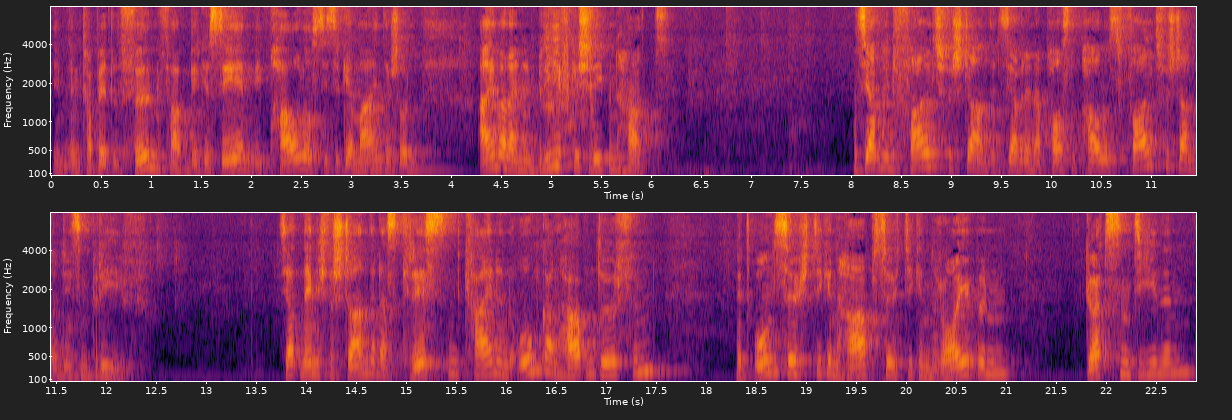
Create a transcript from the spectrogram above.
im, im Kapitel 5 haben wir gesehen, wie Paulus dieser Gemeinde schon einmal einen Brief geschrieben hat. Und sie haben ihn falsch verstanden. Sie haben den Apostel Paulus falsch verstanden in diesem Brief. Sie hatten nämlich verstanden, dass Christen keinen Umgang haben dürfen mit unzüchtigen, habsüchtigen Räubern, Götzen dienen.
